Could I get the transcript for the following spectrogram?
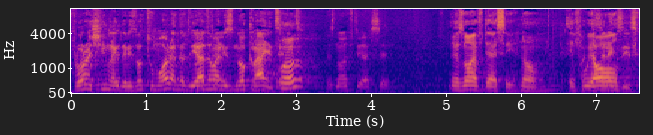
flourishing like there is no tomorrow, and There's the no other one is no clients. What? There's no FDIC. There's no FDIC. No, if It we doesn't all, exist.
